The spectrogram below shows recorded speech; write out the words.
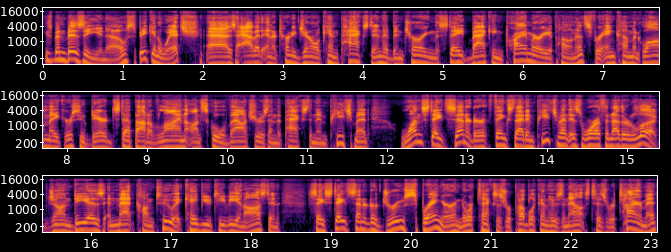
He's been busy, you know. Speaking of which, as Abbott and Attorney General Ken Paxton have been touring the state backing primary opponents for incumbent lawmakers who dared step out of line on school vouchers and the Paxton impeachment, one state senator thinks that impeachment is worth another look. John Diaz and Matt Contu at KVUE TV in Austin say State Senator Drew Springer, North Texas Republican who's announced his retirement,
